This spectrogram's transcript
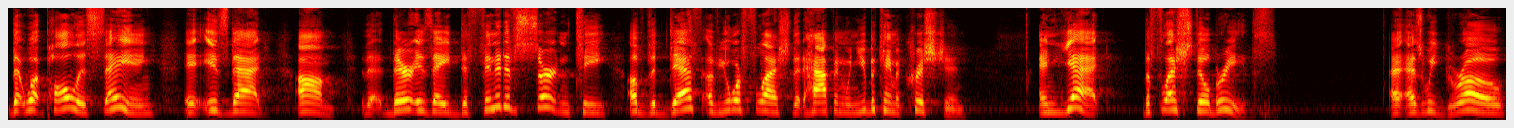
That what Paul is saying is that um, there is a definitive certainty of the death of your flesh that happened when you became a Christian, and yet the flesh still breathes. As we grow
